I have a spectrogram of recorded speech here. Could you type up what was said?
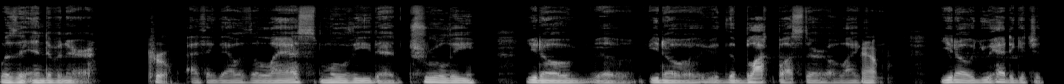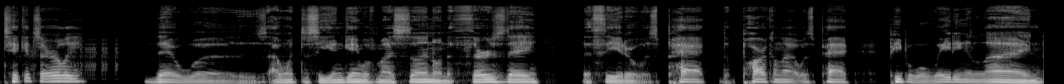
was the end of an era. True. I think that was the last movie that truly, you know, uh, you know, the blockbuster of like, Yep. you know, you had to get your tickets early. There was, I went to see Endgame with my son on a Thursday. The theater was packed. The parking lot was packed. People were waiting in line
